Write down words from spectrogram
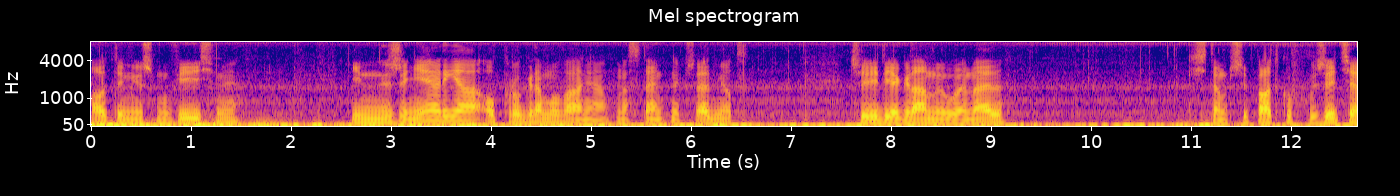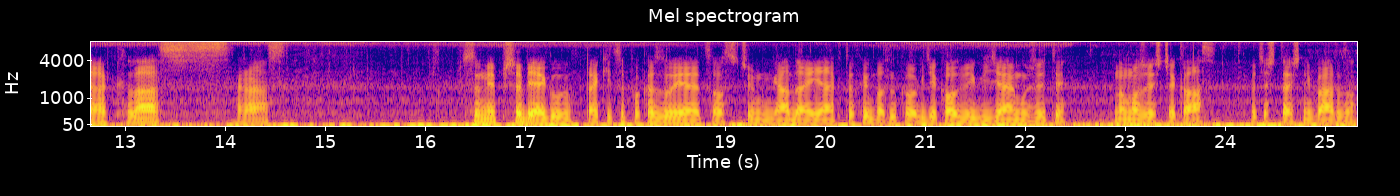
O tym już mówiliśmy. Inżynieria oprogramowania. Następny przedmiot, czyli diagramy UML, jakichś tam przypadków użycia, klas, raz. W sumie przebiegu taki, co pokazuje co z czym gada i jak to chyba tylko gdziekolwiek widziałem użyty. No może jeszcze klas, chociaż też nie bardzo.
